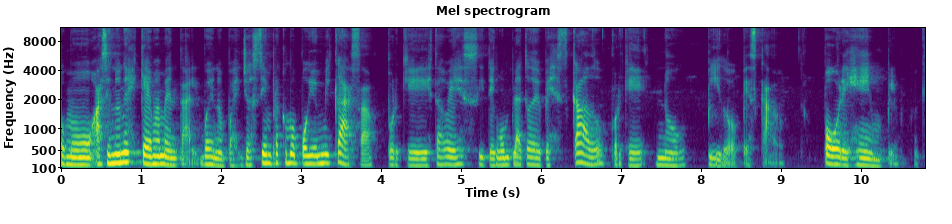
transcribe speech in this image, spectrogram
Como haciendo un esquema mental. Bueno, pues yo siempre como pollo en mi casa, porque esta vez si tengo un plato de pescado, porque no pido pescado. Por ejemplo, ¿ok?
